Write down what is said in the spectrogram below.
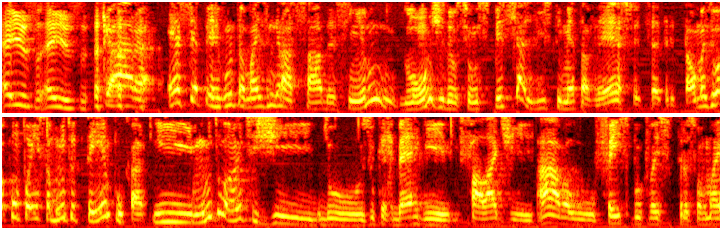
é isso, é isso. Cara, essa é a pergunta mais engraçada, assim. Eu não, longe de eu ser um especialista em metaverso, etc e tal, mas eu acompanho isso há muito tempo, cara. E muito antes de do Zuckerberg falar de ah, o Facebook vai se transformar,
